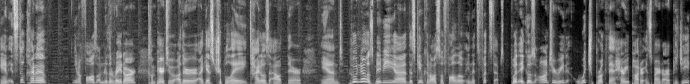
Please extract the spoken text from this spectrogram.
and it's still kind of you know falls under the radar compared to other i guess aaa titles out there and who knows maybe uh, this game could also follow in its footsteps. But it goes on to read Witchbrook that harry potter inspired rpg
